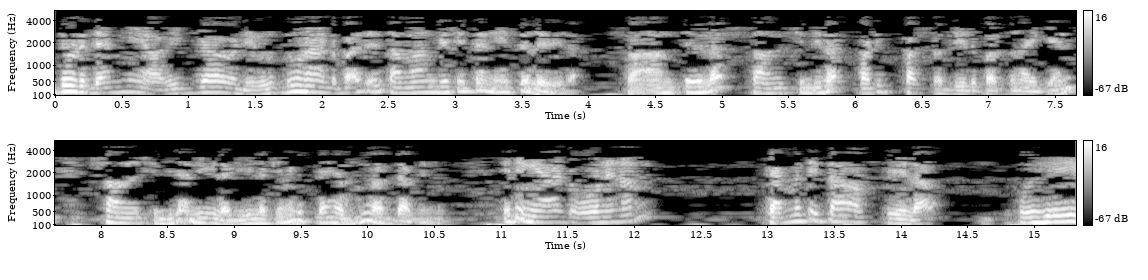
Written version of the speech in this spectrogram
ඒකට දැන් මේ අවිද්‍යාව නිරුද්ධ වුණාට පස්සේ තමන්ගේ සිත නිසල වෙලා සාන්ත වෙලා සංසිඳිලා පටිච්චසමුප්පාදයට පත් වෙනවා කියන්නේ සංසිඳිලා නිවිලා ගිහිල්ලා කියන එක පැහැදිලිවක් දකින්න. ඉතින් එයාට ඕනේ නම් කැමැති තාක් වෙලා කොහේ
